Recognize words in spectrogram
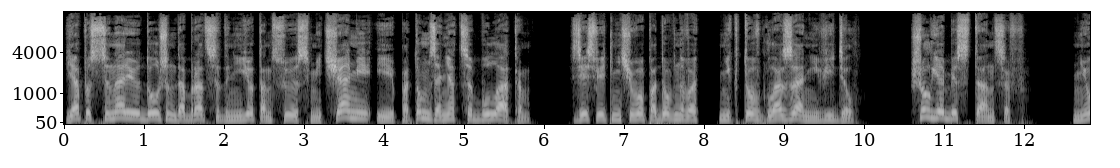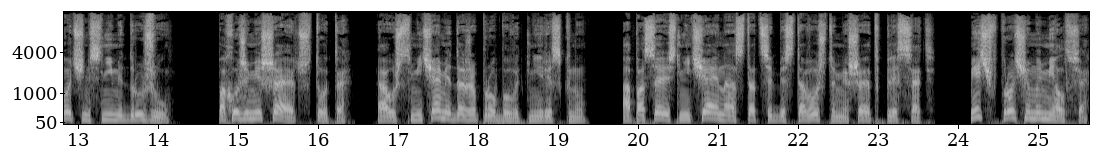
Я по сценарию должен добраться до нее, танцуя с мечами, и потом заняться булатом. Здесь ведь ничего подобного никто в глаза не видел. Шел я без танцев. Не очень с ними дружу. Похоже, мешает что-то. А уж с мечами даже пробовать не рискну. Опасаюсь нечаянно остаться без того, что мешает плясать. Меч, впрочем, имелся.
